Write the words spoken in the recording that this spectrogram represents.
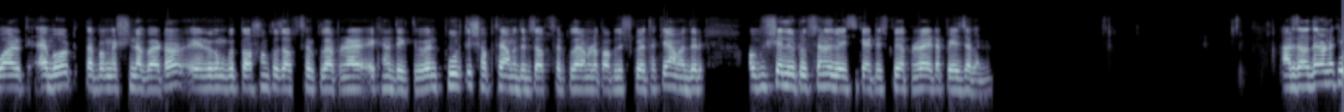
ওয়ার্ক অ্যাবোর্ড তারপর মেশিন অপারেটর এরকম করতে অসংখ্য জব সার্কুলার আপনারা এখানে দেখতে পাবেন। প্রতি সপ্তাহে আমাদের জব সার্কুলার আমরা পাবলিশ করে থাকি, আমাদের official YouTube channel basic IT স্কুলে আপনারা এটা পেয়ে যাবেন। আর যাদের অনেকে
